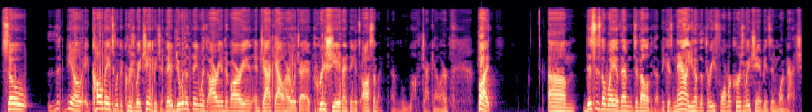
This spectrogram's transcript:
So, you know, it culminates with the Cruiserweight Championship. They're doing the thing with Ariya Daivari and, and Jack Gallagher, which I appreciate I think it's awesome. I, I love Jack Gallagher. But, um, this is the way of them developing them because now you have the three former cruiserweight champions in one match.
